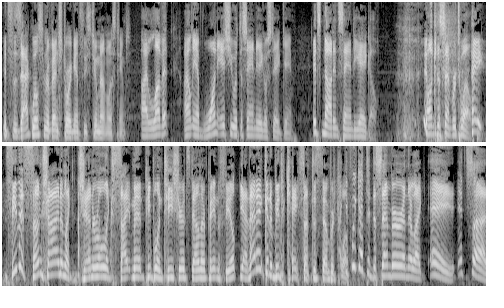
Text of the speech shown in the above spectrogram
It's the Zach Wilson revenge tour against these two Mountain West teams. I love it. I only have one issue with the San Diego State game. It's not in San Diego on December 12th. Hey, see this sunshine and like general excitement, people in t-shirts down there painting the field? Yeah, that ain't going to be the case on December 12th. If we get to December and they're like, hey, it's uh,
